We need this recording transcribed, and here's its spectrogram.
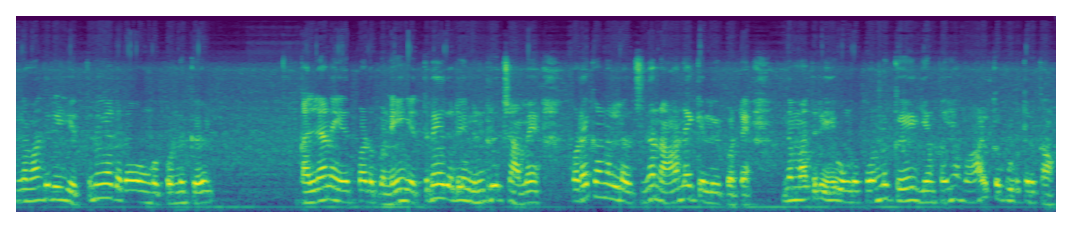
இந்த மாதிரி எத்தனையோ தடவை உங்கள் பொண்ணுக்கு கல்யாணம் ஏற்பாடு பண்ணி எத்தனையோ தடவை நின்றுச்சாமே? கொடைக்கானலில் வச்சு தான் நானே கேள்விப்பட்டேன். இந்த மாதிரி உங்கள் பொண்ணுக்கு என் பையன் வாழ்க்கை கொடுத்துருக்கான்.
